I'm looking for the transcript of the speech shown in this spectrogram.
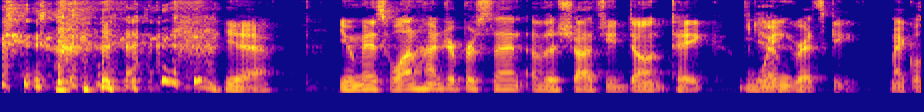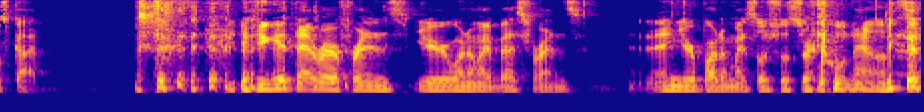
it yeah. You miss 100% of the shots you don't take. Yep. Wayne Gretzky, Michael Scott. if you get that reference, you're one of my best friends. And you're part of my social circle now. So.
